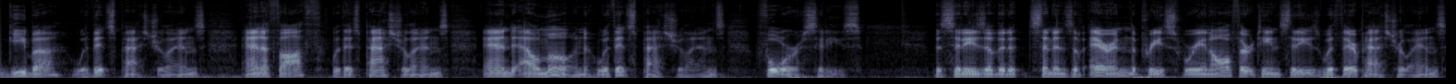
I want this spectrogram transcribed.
Geba with its pasture lands, Anathoth with its pasture lands, and Almon with its pasture lands, four cities. The cities of the descendants of Aaron, the priests, were in all thirteen cities with their pasture lands.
